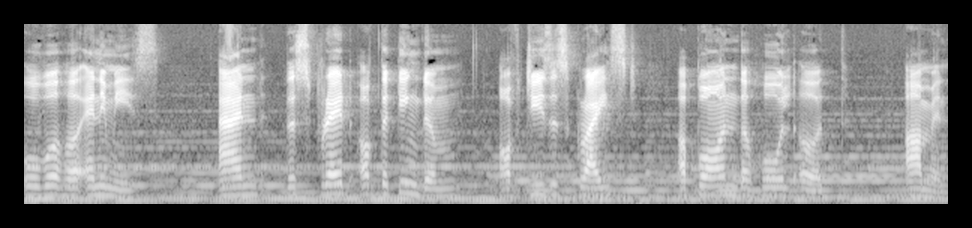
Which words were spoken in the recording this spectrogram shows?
over her enemies and the spread of the kingdom of Jesus Christ upon the whole earth. Amen.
